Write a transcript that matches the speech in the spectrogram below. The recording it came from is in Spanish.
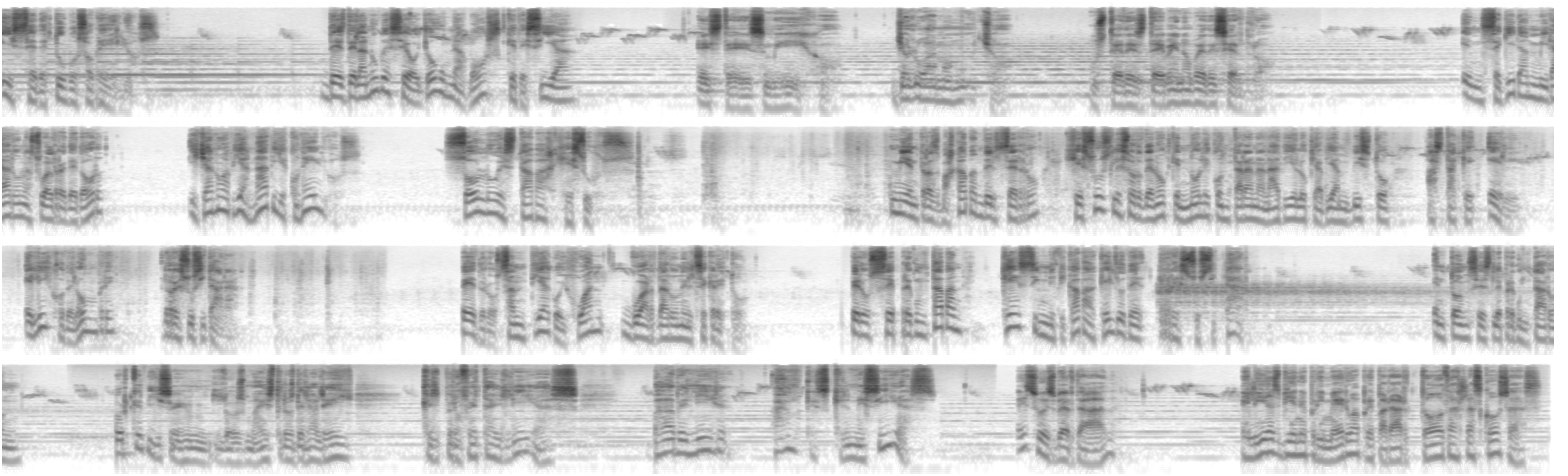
y se detuvo sobre ellos. Desde la nube se oyó una voz que decía, Este es mi hijo. Yo lo amo mucho. Ustedes deben obedecerlo. Enseguida miraron a su alrededor y ya no había nadie con ellos. Solo estaba Jesús. Mientras bajaban del cerro, Jesús les ordenó que no le contaran a nadie lo que habían visto hasta que Él, el Hijo del Hombre, resucitara. Pedro, Santiago y Juan guardaron el secreto, pero se preguntaban qué significaba aquello de resucitar. Entonces le preguntaron, ¿Por qué dicen los maestros de la ley que el profeta Elías va a venir antes que el Mesías? Eso es verdad. Elías viene primero a preparar todas las cosas.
